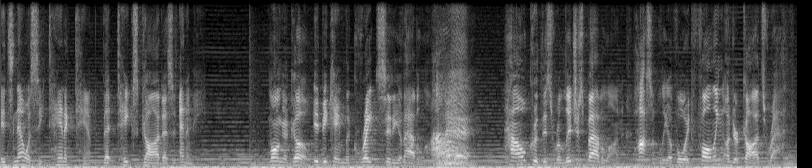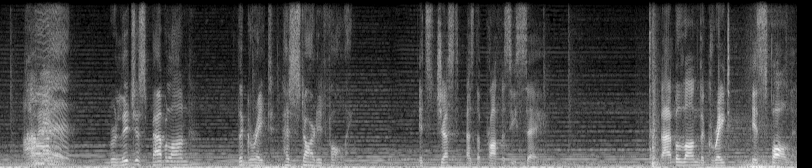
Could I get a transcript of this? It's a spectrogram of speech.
It's now a satanic camp that takes God as an enemy. Long ago, it became the great city of Babylon. Amen. How could this religious Babylon possibly avoid falling under God's wrath? Amen. Religious Babylon the Great has started falling. It's just as the prophecies say. Babylon the Great is fallen,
